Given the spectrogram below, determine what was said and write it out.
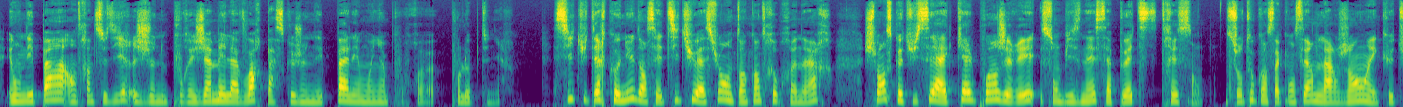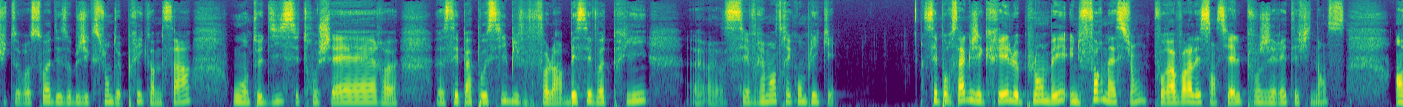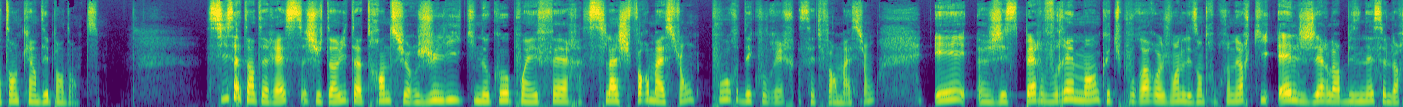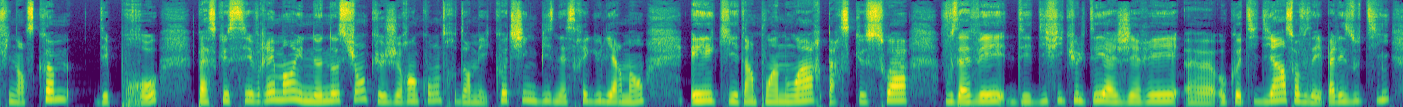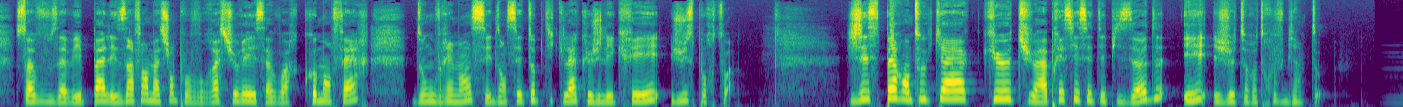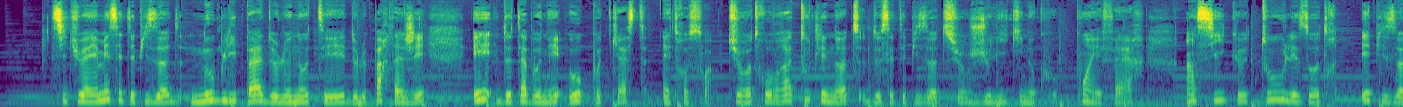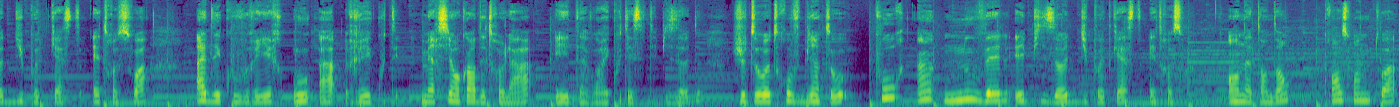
Et on n'est pas en train de se dire je ne pourrai jamais l'avoir parce que je n'ai pas les moyens pour, euh, pour l'obtenir. Si tu t'es reconnu dans cette situation en tant qu'entrepreneur, je pense que tu sais à quel point gérer son business, ça peut être stressant. Surtout quand ça concerne l'argent et que tu te reçois des objections de prix comme ça, où on te dit c'est trop cher, euh, c'est pas possible, il va falloir baisser votre prix. Euh, c'est vraiment très compliqué. C'est pour ça que j'ai créé le plan B, une formation pour avoir l'essentiel pour gérer tes finances en tant qu'indépendante. Si ça t'intéresse, je t'invite à te rendre sur juliekinoko.fr slash formation pour découvrir cette formation. Et euh, j'espère vraiment que tu pourras rejoindre les entrepreneurs qui, elles, gèrent leur business et leurs finances comme des pros parce que c'est vraiment une notion que je rencontre dans mes coaching business régulièrement et qui est un point noir parce que soit vous avez des difficultés à gérer euh, au quotidien, soit vous n'avez pas les outils, soit vous n'avez pas les informations pour vous rassurer et savoir comment faire. Donc vraiment, c'est dans cette optique-là que je l'ai créé juste pour toi. J'espère en tout cas que tu as apprécié cet épisode et je te retrouve bientôt. Si tu as aimé cet épisode, n'oublie pas de le noter, de le partager et de t'abonner au podcast Être Soi. Tu retrouveras toutes les notes de cet épisode sur juliekinoko.fr ainsi que tous les autres épisodes du podcast Être Soi à découvrir ou à réécouter. Merci encore d'être là et d'avoir écouté cet épisode. Je te retrouve bientôt pour un nouvel épisode du podcast Être Soi. En attendant, prends soin de toi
